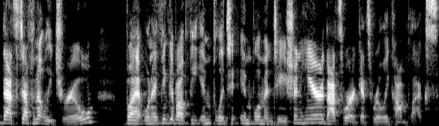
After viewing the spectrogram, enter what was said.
that's definitely true. But when I think about the impl- implementation here, that's where it gets really complex.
